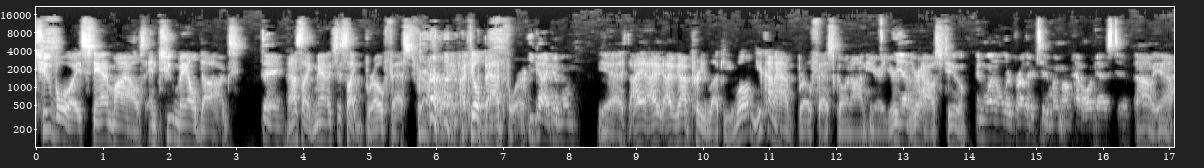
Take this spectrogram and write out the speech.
two boys stan and miles and two male dogs Dang. and i was like man it's just like bro fest for my wife i feel bad for her You got a good one. yeah i i, I got pretty lucky well you kind of have bro fest going on here at your Yeah. your house too And one older brother too. My mom had all guys too. oh yeah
